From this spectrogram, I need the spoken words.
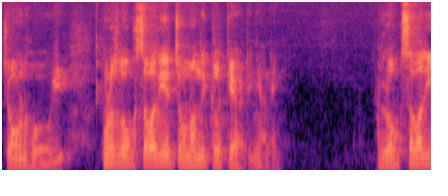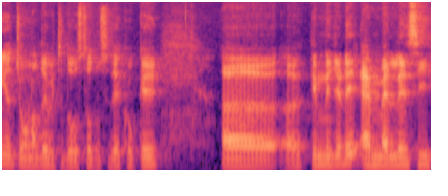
ਚੋਣ ਹੋਊਗੀ। ਹੁਣ ਲੋਕ ਸਭਾ ਦੀਆਂ ਚੋਣਾਂ ਨਿਕਲ ਕੇ ਹਟੀਆਂ ਨੇ। ਲੋਕ ਸਭਾ ਦੀਆਂ ਚੋਣਾਂ ਦੇ ਵਿੱਚ ਦੋਸਤੋ ਤੁਸੀਂ ਦੇਖੋ ਕਿ ਅ, ਅ, ਕਿੰਨੇ ਜਿਹੜੇ ਐਮਐਲਏ ਸੀ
